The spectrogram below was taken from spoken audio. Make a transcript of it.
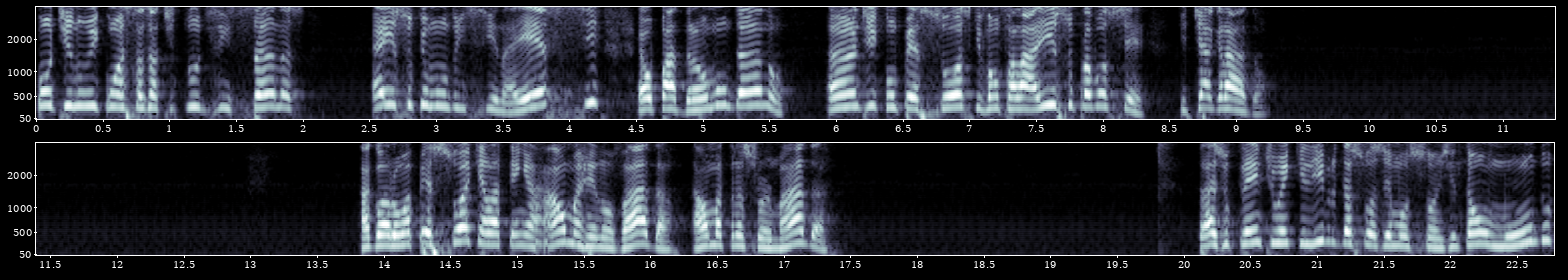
continue com essas atitudes insanas. É isso que o mundo ensina. Esse é o padrão mundano. Ande com pessoas que vão falar isso para você, que te agradam. Agora, uma pessoa que ela tem a alma renovada, alma transformada, traz o crente um equilíbrio das suas emoções. Então, o mundo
